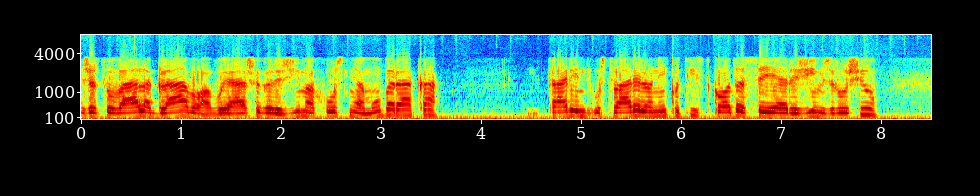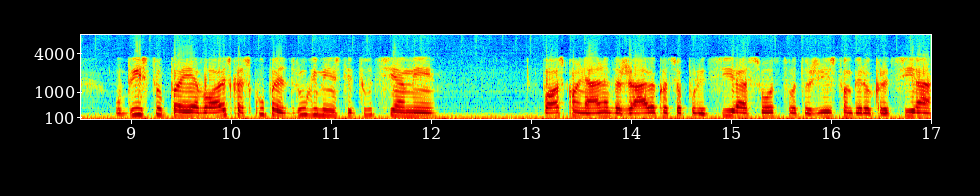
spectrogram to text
žrtvovala glavo vojaškega režima Hosnija Mubaraka, kar je ustvarjalo neko tisto, da se je režim zrušil. V bistvu pa je vojska skupaj z drugimi institucijami postkolonialne države, kot so policija, sodstvo, tožilstvo in birokracija,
